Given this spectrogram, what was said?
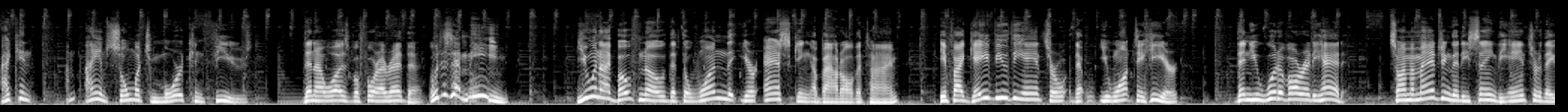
I can I'm I am so much more confused than I was before I read that. What does that mean? You and I both know that the one that you're asking about all the time, if I gave you the answer that you want to hear, then you would have already had it. So I'm imagining that he's saying the answer they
